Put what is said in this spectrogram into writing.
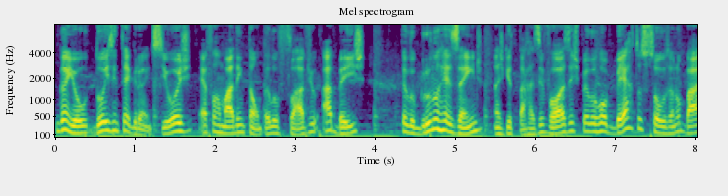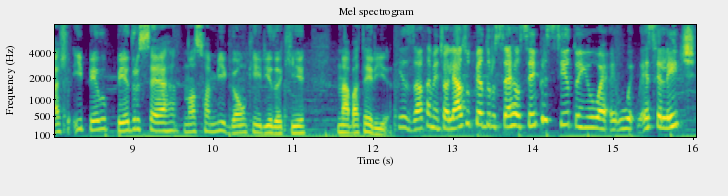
ganhou dois integrantes e hoje é formado então pelo Flávio Abez, pelo Bruno Rezende nas guitarras e vozes, pelo Roberto Souza no baixo e pelo Pedro Serra, nosso amigão querido aqui na bateria. Exatamente. Aliás, o Pedro Serra eu sempre cito em o, o excelente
